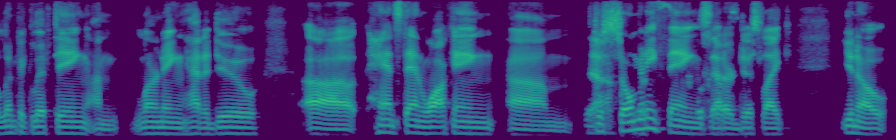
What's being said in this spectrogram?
Olympic lifting, I'm learning how to do. Uh, handstand walking, um, Yeah, just so many things that are just like, you know,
